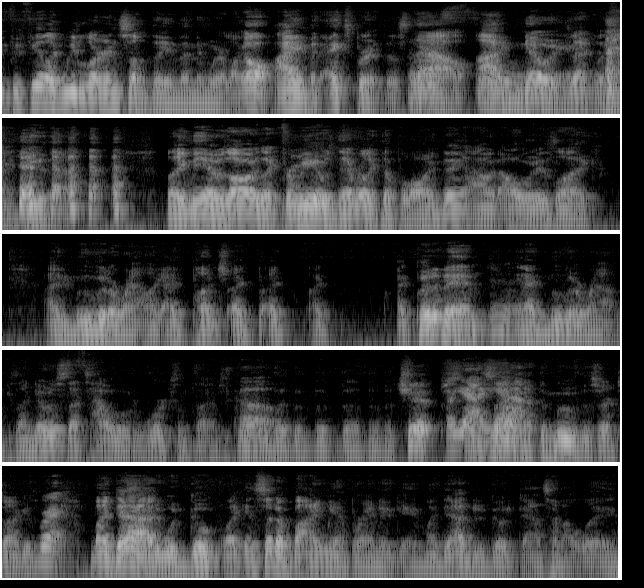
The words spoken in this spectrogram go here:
we feel like we learn something, and then we're like, "Oh, I am an expert at this That's now. so I know weird. exactly how to do that." like me, it was always like for me, it was never like the blowing thing. I would always like, I'd move it around. Like I'd punch, I'd I'd, I'd, I'd put it in, Mhm. and I'd move it around because I noticed that's how it would work sometimes. Because Oh. the, the, the, the, the, the chips Oh, yeah, inside yeah. have to move at a certain time. 'Cause right. my dad would go like instead of buying me a brand new game, my dad would go to downtown LA.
